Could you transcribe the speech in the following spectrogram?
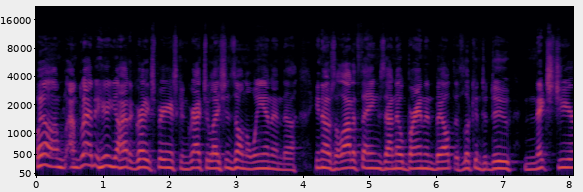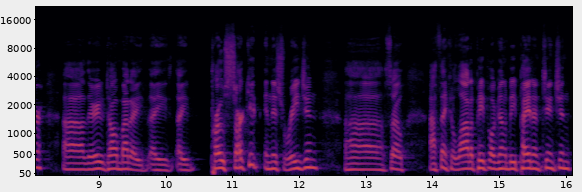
well, I'm I'm glad to hear y'all had a great experience. Congratulations on the win, and uh, you know, there's a lot of things I know Brandon Belt is looking to do next year. Uh, they're even talking about a a, a pro circuit in this region. Uh, so I think a lot of people are going to be paying attention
